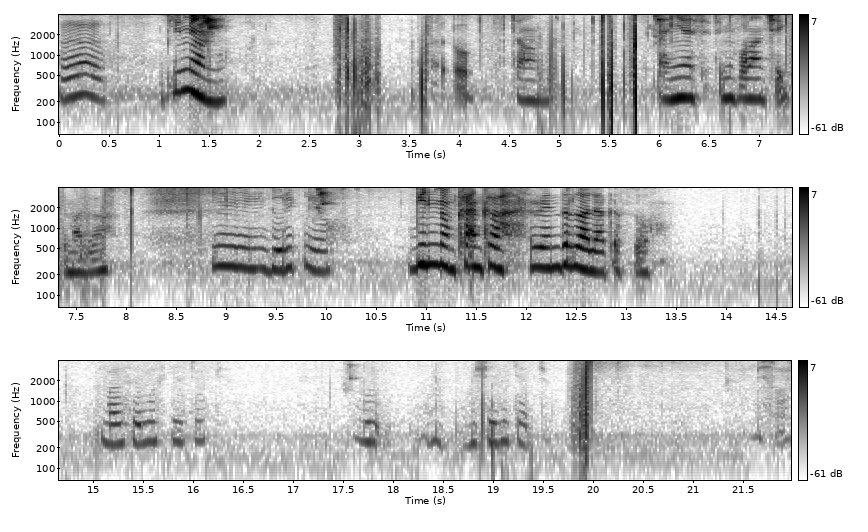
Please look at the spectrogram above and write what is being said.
Ha. Bilmiyor musun? Hop, tamamdır. Ben yine setimi falan çektim aga. Hmm, görükmüyor. Bilmiyorum kanka. Renderla alakası o. Ben seni nasıl keseceğim? Dur. Bir şeylik yapacağım. Bir saniye.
